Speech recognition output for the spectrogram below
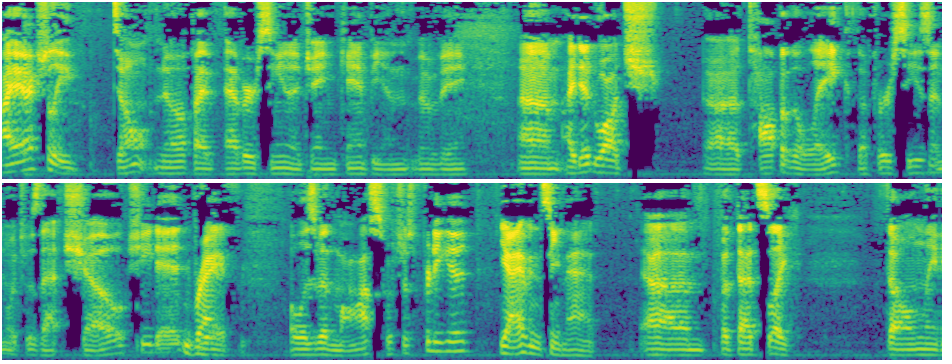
I actually don't know if I've ever seen a Jane Campion movie. Um, I did watch uh, Top of the Lake, the first season, which was that show she did, Right. with Elisabeth Moss, which was pretty good. Yeah, I haven't seen that. Um, but that's like the only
